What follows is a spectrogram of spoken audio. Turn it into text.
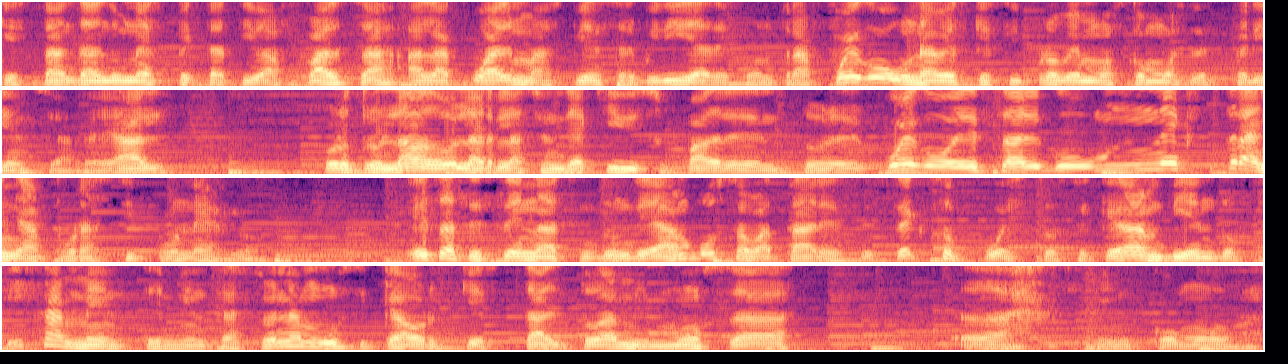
que están dando una expectativa falsa a la cual más bien serviría de contrafuego una vez que sí probemos cómo es la experiencia real. Por otro lado, la relación de Akio y su padre dentro del juego es algo extraña por así ponerlo. Esas escenas en donde ambos avatares de sexo opuesto se quedan viendo fijamente mientras suena música orquestal toda mimosa... Ah, incómodo.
